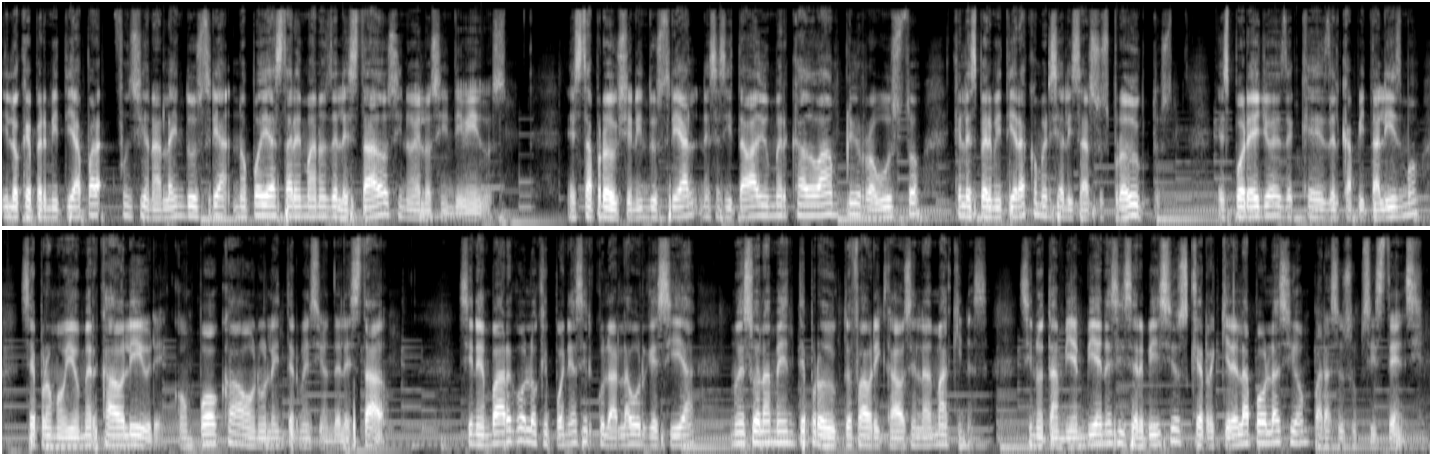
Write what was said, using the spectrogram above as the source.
y lo que permitía para funcionar la industria no podía estar en manos del Estado sino de los individuos. Esta producción industrial necesitaba de un mercado amplio y robusto que les permitiera comercializar sus productos. Es por ello desde que desde el capitalismo se promovió un mercado libre, con poca o nula intervención del Estado. Sin embargo, lo que pone a circular la burguesía no es solamente productos fabricados en las máquinas, sino también bienes y servicios que requiere la población para su subsistencia.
